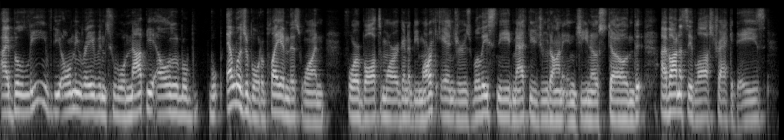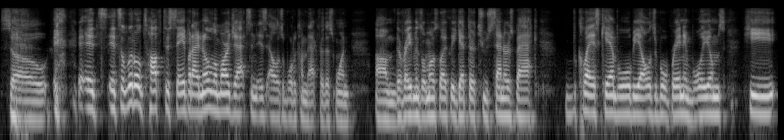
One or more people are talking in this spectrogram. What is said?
I believe the only Ravens who will not be eligible eligible to play in this one for Baltimore are going to be Mark Andrews, Willie Snead, Matthew Judon, and Geno Stone. I've honestly lost track of days, so it's it's a little tough to say. But I know Lamar Jackson is eligible to come back for this one. Um, the Ravens will most likely get their two centers back. Calais Campbell will be eligible. Brandon Williams, he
